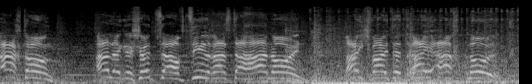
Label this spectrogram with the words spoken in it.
Achtung! Alle Geschütze auf Zielraster H9. Reichweite 380.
